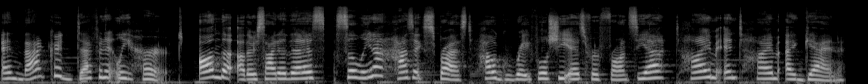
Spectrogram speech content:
and that could definitely hurt. On the other side of this, Selena has expressed how grateful she is for Francia time and time again,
